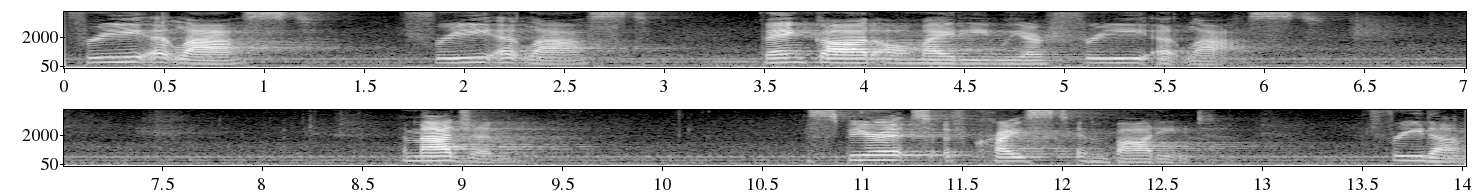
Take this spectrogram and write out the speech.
Free at last, free at last. Thank God Almighty, we are free at last. Imagine the Spirit of Christ embodied freedom,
